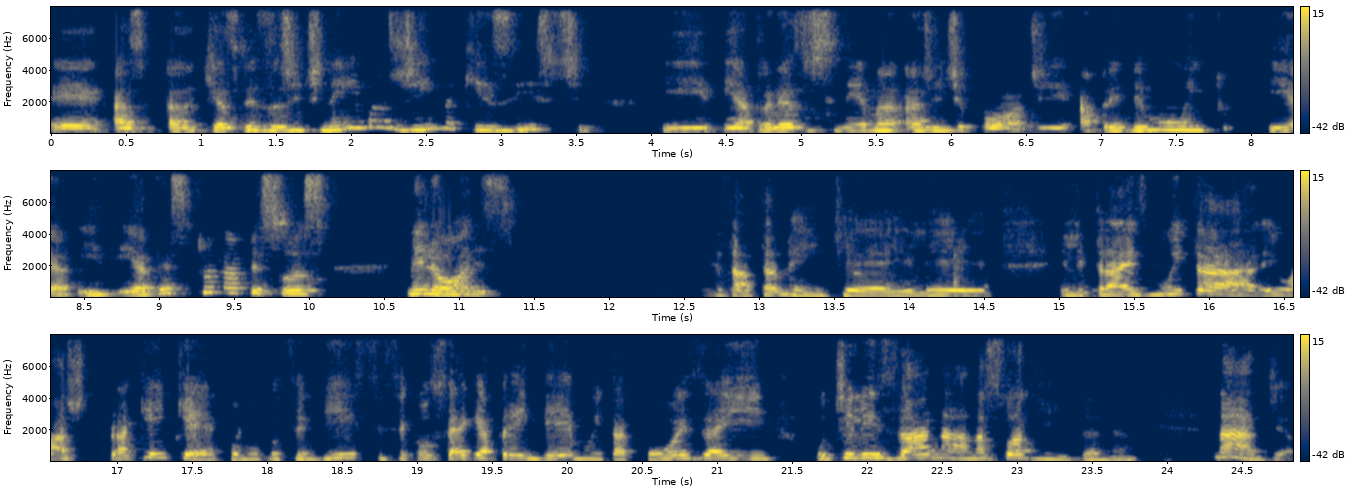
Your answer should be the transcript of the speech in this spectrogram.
é, as, a, que às vezes a gente nem imagina que existe, e, e através do cinema a gente pode aprender muito e, e, e até se tornar pessoas melhores. Exatamente, é, ele, ele traz muita, eu acho que para quem quer, como você disse, você consegue aprender muita coisa e utilizar na, na sua vida, né? Nádia,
